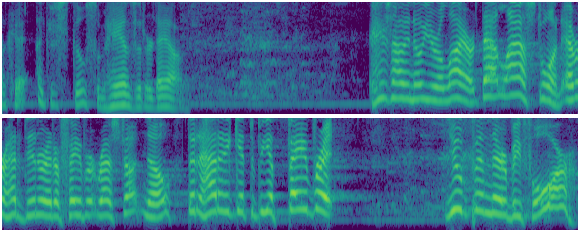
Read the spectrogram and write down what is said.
Okay, there's still some hands that are down. Here's how I know you're a liar. That last one, ever had dinner at a favorite restaurant? No. Then how did it get to be a favorite? You've been there before.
